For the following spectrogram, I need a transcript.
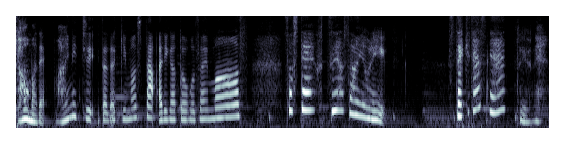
今日まで毎日いただきました。ありがとうございます。そしてふつやさんより素敵ですね。というね。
